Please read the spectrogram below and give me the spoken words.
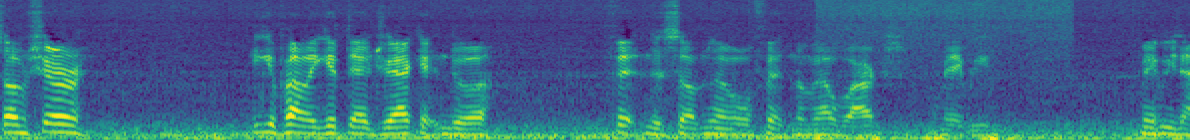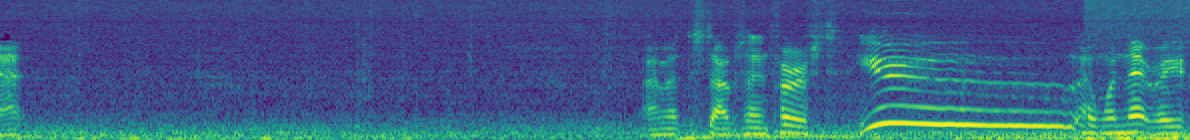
so I'm sure he could probably get that jacket into a fit into something that will fit in the mailbox maybe maybe not I'm at the stop sign first you I won that race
